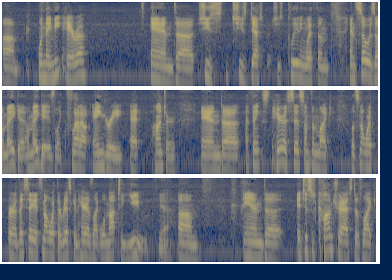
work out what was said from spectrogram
Um, when they meet Hera, and uh, she's she's desperate, she's pleading with them, and so is Omega. Omega is like flat out angry at Hunter, and uh, I think Hera says something like. Well, it's not worth, or they say it's not worth the risk, and Hera's like, "Well, not to you." yeah, Um, and uh, it's just a contrast of like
